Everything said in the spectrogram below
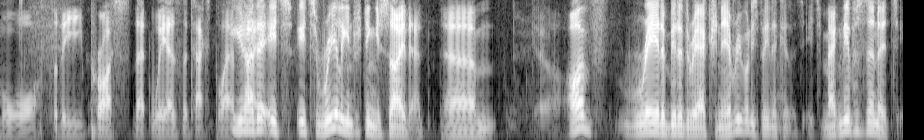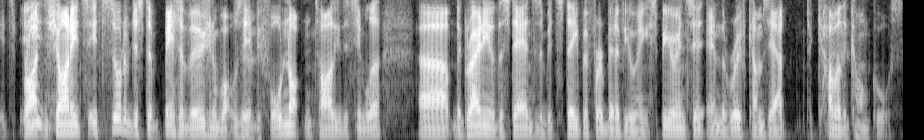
more for the price that we, as the taxpayer, You know, pay. it's it's really interesting you say that. Um, I've read a bit of the reaction. Everybody's been like, it's, it's magnificent. It's it's It bright and shiny. It's it's sort of just a better version of what was Mm. there before, not entirely dissimilar. Uh, the gradient of the stands is a bit steeper for a better viewing experience, and the roof comes out to cover the concourse.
